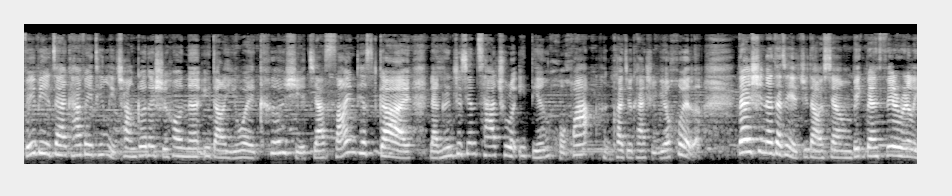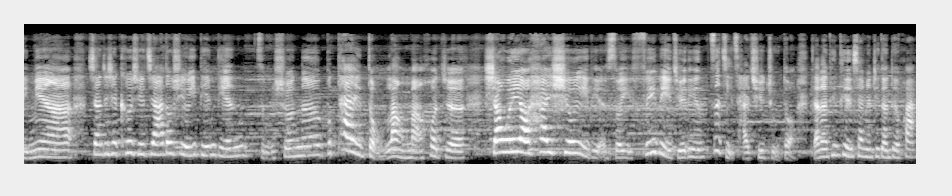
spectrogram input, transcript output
，Phoebe 在咖啡厅里唱歌的时候呢，遇到了一位科学家 Scientist Guy，两个人之间擦出了一点火花，很快就开始约会了。但是呢，大家也知道，像《Big Bang Theory》里面啊，像这些科学家都是有一点点怎么说呢，不太懂浪漫，或者稍微要害羞一点，所以 Phoebe 决定自己采取主动。咱们听听下面这段对话。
